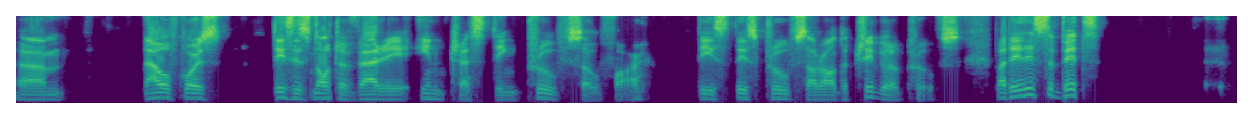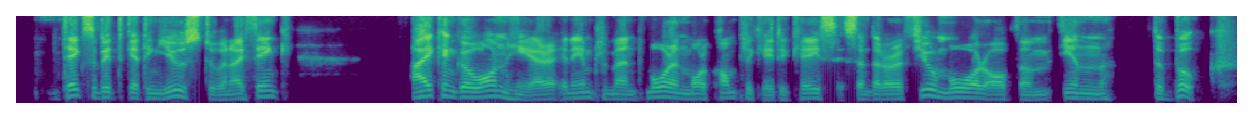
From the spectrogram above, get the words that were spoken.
Um, now, of course, this is not a very interesting proof so far. these these proofs are rather trivial proofs, but it is a bit takes a bit getting used to, and I think I can go on here and implement more and more complicated cases, and there are a few more of them in the book.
